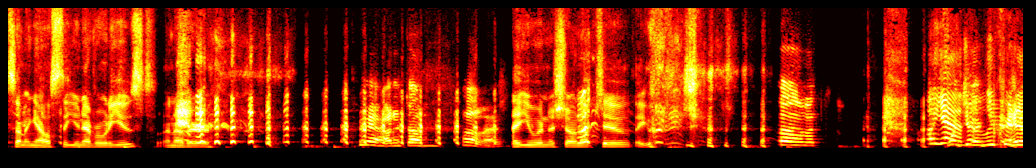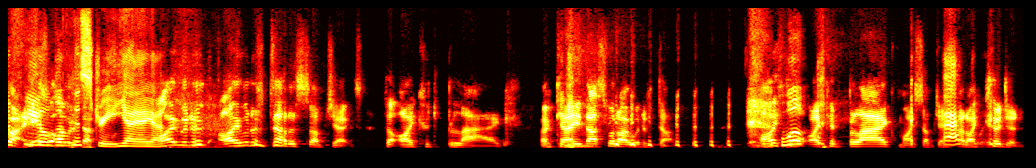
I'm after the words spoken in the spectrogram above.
something else that you never would have used? Another Yeah, I'd have done. I don't know. that you wouldn't have shown up to? That you would have just... Oh yeah, Well, the do- lucrative anyway, field of would've done. history. Yeah, yeah, yeah. I would have. I would have done a subject that I could blag. Okay, that's what I would have done. I thought Well- I could blag my subject, and I couldn't.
